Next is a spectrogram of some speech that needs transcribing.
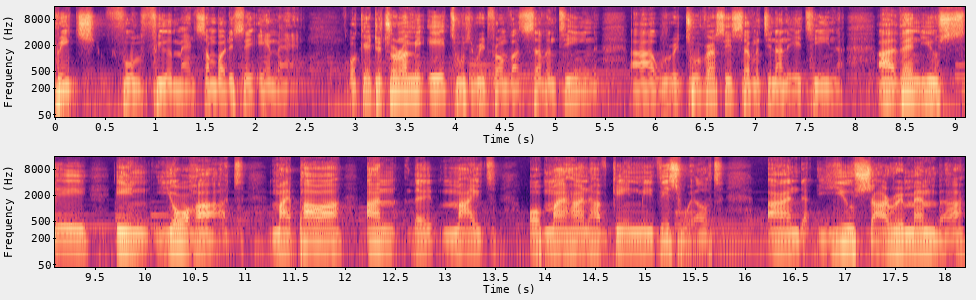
reach fulfillment. Somebody say, Amen. Okay, Deuteronomy 8, we read from verse 17. Uh, we read two verses 17 and 18. Uh, then you say in your heart, My power and the might of my hand have gained me this wealth, and you shall remember.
